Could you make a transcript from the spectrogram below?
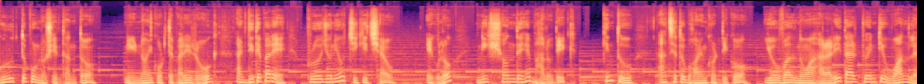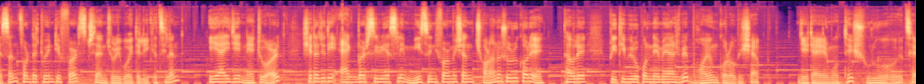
গুরুত্বপূর্ণ সিদ্ধান্ত, নির্ণয় করতে পারে রোগ আর দিতে পারে প্রয়োজনীয় চিকিৎসাও। এগুলো নিঃসন্দেহে ভালো দিক। কিন্তু আছে তো ভয়ঙ্কর দিকও। ইয়োভাল নোয়া হারারি তার twenty one lesson for the twenty first century বইতে লিখেছিলেন এআই যে নেটওয়ার্ক সেটা যদি একবার সিরিয়াসলি মিস ইনফরমেশন ছড়ানো শুরু করে, তাহলে পৃথিবীর ওপর নেমে আসবে ভয়ঙ্কর অভিশাপ, যেটা এর মধ্যে শুরুও হয়েছে।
